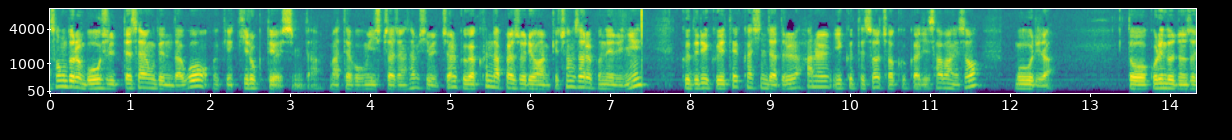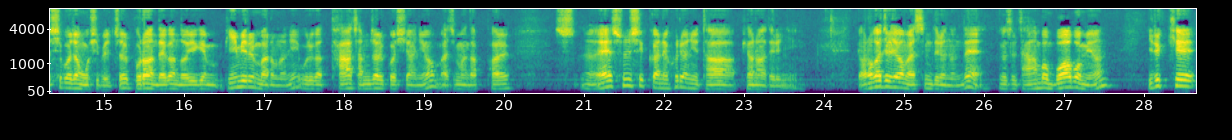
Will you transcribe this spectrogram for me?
성도를 모으실 때 사용된다고 이렇게 기록되어 있습니다. 마태복음 24장 31절 그가 큰 나팔 소리와 함께 천사를 보내리니 그들이 그의 택하신 자들을 하늘 이 끝에서 저 끝까지 사방에서 모으리라. 또 고린도전서 15장 51절 보라 내가 너희에게 비밀을 말하노니 우리가 다 잠잘 것이 아니요 마지막 나팔의 순식간에 후련이 다 변화되리니 여러 가지를 제가 말씀드렸는데 이것을 다 한번 모아보면 이렇게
